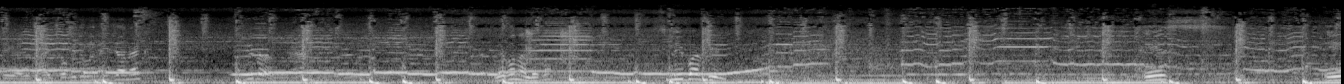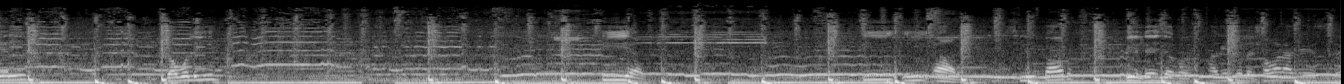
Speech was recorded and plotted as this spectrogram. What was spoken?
ঠিক আছে। ভাই, ছবি তুলে নিয়েছে অনেক। লেখো না লেখো sleeper bill S double E T R T E R sleeper bill এই দেখো আগে চলে সবার আগে এসছে?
